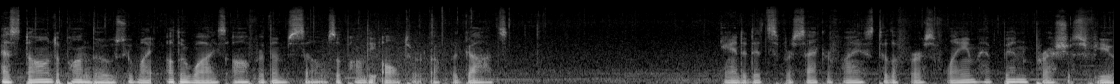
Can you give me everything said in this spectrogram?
has dawned upon those who might otherwise offer themselves upon the altar of the gods. Candidates for sacrifice to the first flame have been precious few,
